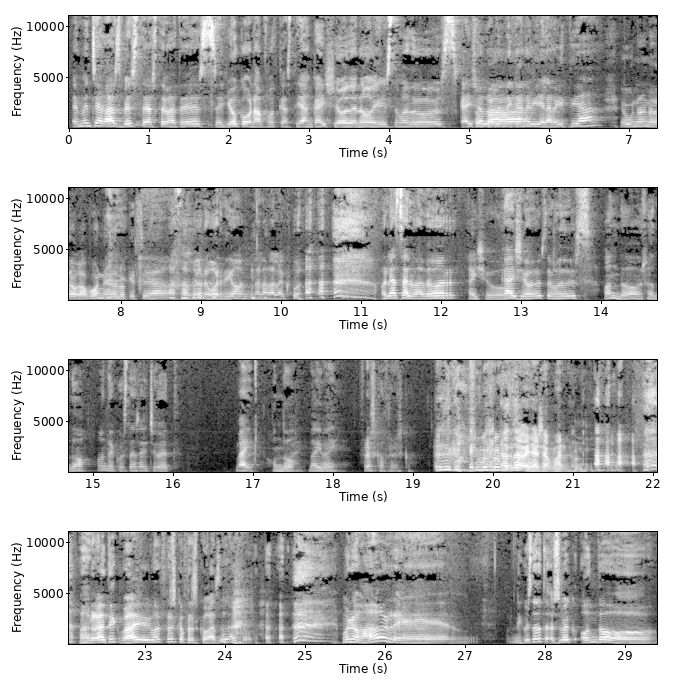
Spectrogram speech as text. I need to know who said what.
Speaker 1: Hemen txegaz beste aste batez, joko ona podcastian, kaixo, de noiz, temaduz, kaixo
Speaker 2: Opa.
Speaker 1: loren dekane bilela beitia.
Speaker 2: Egunon edo gabon edo lo que sea.
Speaker 1: Azaldeon, eguerdion, dana dalako. Hola, Salvador.
Speaker 3: Kaixo.
Speaker 1: Kaixo, zemoduz.
Speaker 3: Ondo, ondo.
Speaker 1: Ondo ikusten zaitxuet. Bai.
Speaker 3: Ondo, bai, bai.
Speaker 1: Fresko, fresko.
Speaker 3: Ez da bera samarrun.
Speaker 1: Barratik, bai, igual fresko, fresko gazelako. bueno, gaur, eh, nik uste dut, zuek ondo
